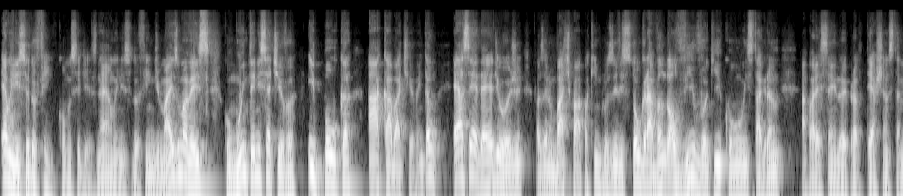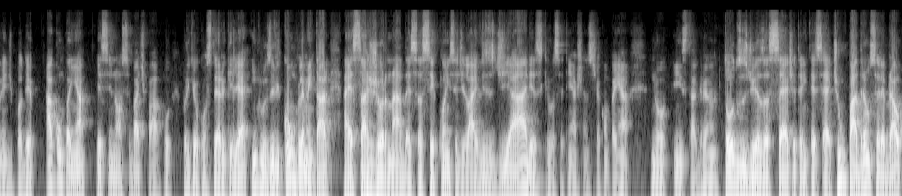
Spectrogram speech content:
é o início do fim, como se diz, né? O início do fim de mais uma vez, com muita iniciativa e pouca acabativa. Então, essa é a ideia de hoje, fazer um bate-papo aqui, inclusive estou gravando ao vivo aqui com o Instagram aparecendo aí para ter a chance também de poder acompanhar esse nosso bate-papo, porque eu considero que ele é, inclusive, complementar a essa jornada, essa sequência de lives diárias que você tem a chance de acompanhar no Instagram, todos os dias às 7h37, um padrão cerebral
